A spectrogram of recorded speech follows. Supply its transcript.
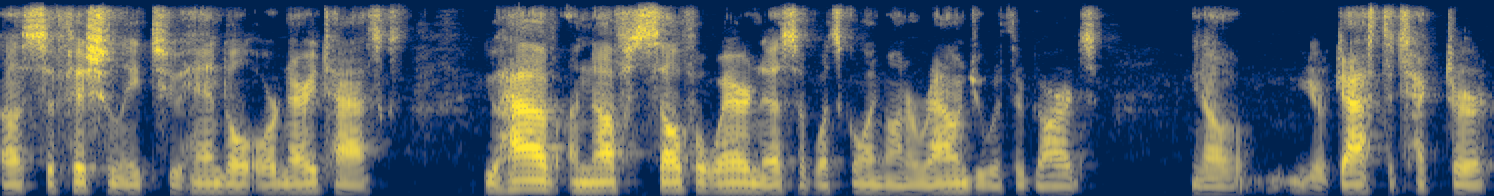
uh, sufficiently to handle ordinary tasks, you have enough self-awareness of what's going on around you with regards, you know, your gas detector,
